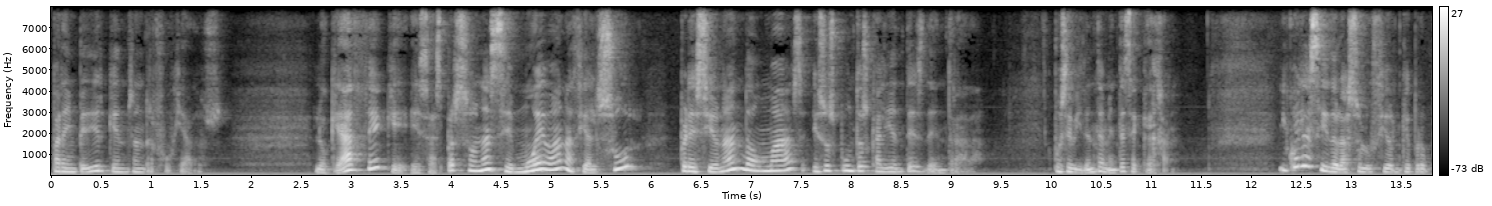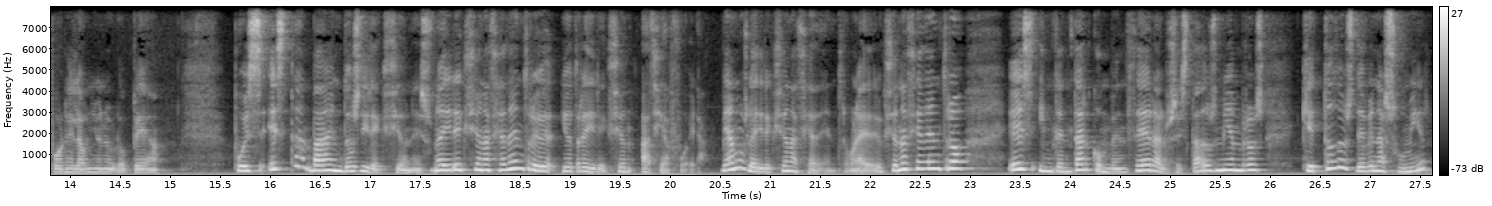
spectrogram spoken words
para impedir que entren refugiados. Lo que hace que esas personas se muevan hacia el sur, presionando aún más esos puntos calientes de entrada. Pues evidentemente se quejan. ¿Y cuál ha sido la solución que propone la Unión Europea pues esta va en dos direcciones, una dirección hacia adentro y otra dirección hacia afuera. Veamos la dirección hacia adentro. la dirección hacia adentro es intentar convencer a los Estados miembros que todos deben asumir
